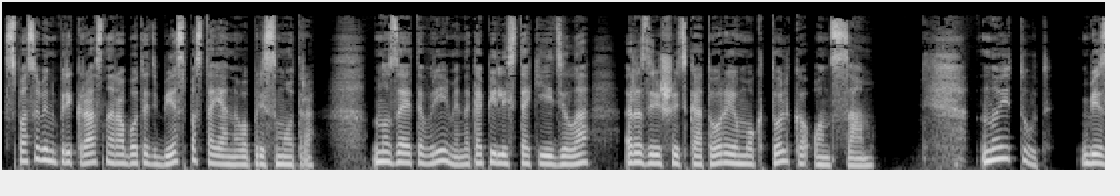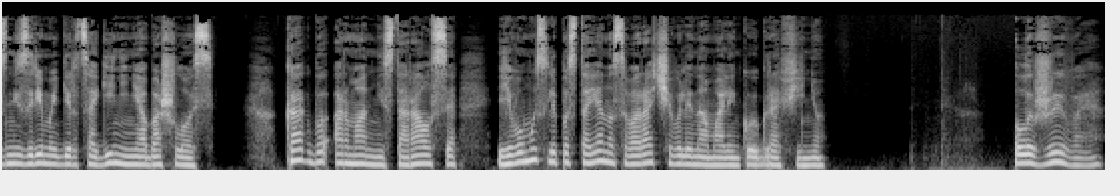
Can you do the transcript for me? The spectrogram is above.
способен прекрасно работать без постоянного присмотра. Но за это время накопились такие дела, разрешить которые мог только он сам. Но и тут без незримой герцогини не обошлось. Как бы Арман ни старался, его мысли постоянно сворачивали на маленькую графиню. Лживая,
